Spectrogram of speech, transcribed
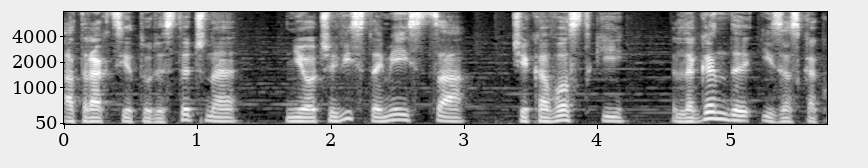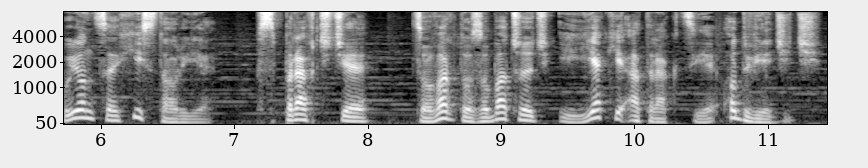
Atrakcje turystyczne, nieoczywiste miejsca, ciekawostki, legendy i zaskakujące historie. Sprawdźcie, co warto zobaczyć i jakie atrakcje odwiedzić.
